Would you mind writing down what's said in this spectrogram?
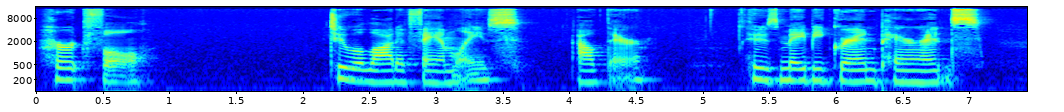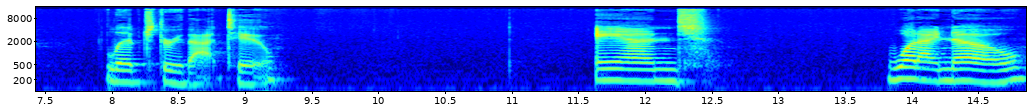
hurtful to a lot of families out there whose maybe grandparents lived through that too. And what I know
